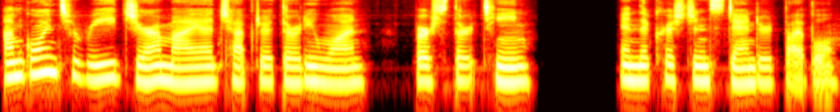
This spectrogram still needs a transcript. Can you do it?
I'm going to read Jeremiah chapter 31, verse 13 in the Christian Standard Bible.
